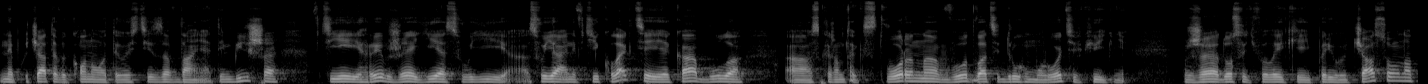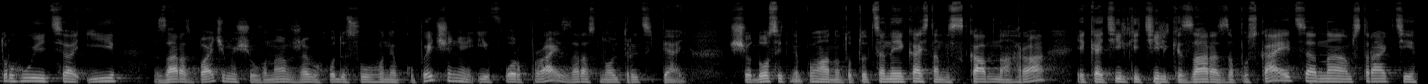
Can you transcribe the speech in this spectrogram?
не почати виконувати ось ці завдання. Тим більше в цієї гри вже є свої, своя NFT-колекція, яка була, скажімо так, створена в 2022 році, в квітні. Вже досить великий період часу вона торгується, і зараз бачимо, що вона вже виходить з свого невкупичення, і флор прайс зараз 0,35, що досить непогано. Тобто це не якась там скамна гра, яка тільки-тільки зараз запускається на абстракті,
